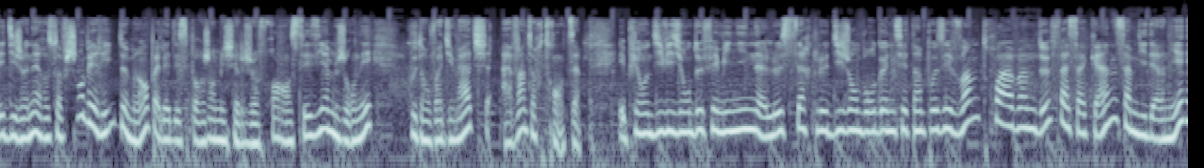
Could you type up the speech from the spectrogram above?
Les Dijonnais reçoivent Chambéry demain au Palais des Sports Jean-Michel Geoffroy en 16e journée. Coup d'envoi du match à 20h30. Et puis en division 2 féminine, le cercle Dijon-Bourgogne s'est imposé 23 à 22 face à Cannes samedi dernier.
